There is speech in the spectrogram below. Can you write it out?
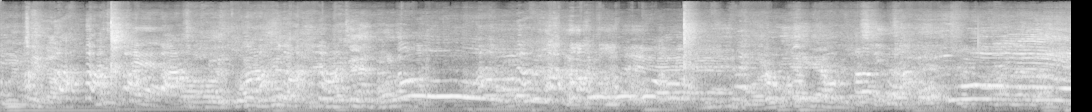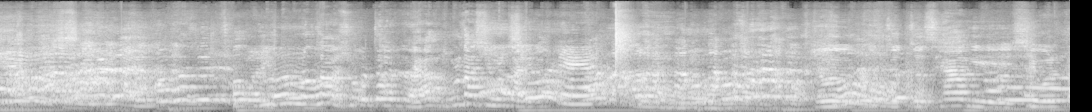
둘째가. 어, 그럼 해가? 지금 둘째 뭐라고? 뭘 얘기하고 어, 이건 10월달, 야, 둘다 10월달이가. 저, 저, 저, 새학이 10월달,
